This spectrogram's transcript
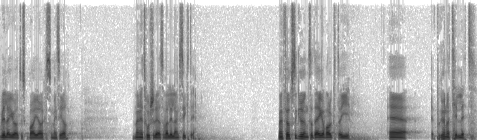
vil jeg jo at du skal bare gjøre som jeg sier. Men jeg tror ikke det er så veldig langsiktig. Men første grunnen til at jeg har valgt å gi, er pga. tillit.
